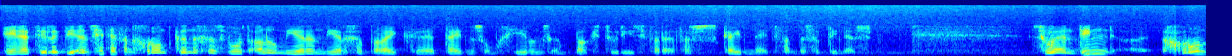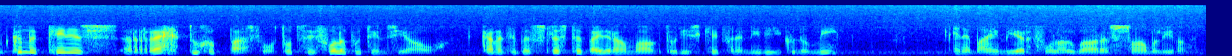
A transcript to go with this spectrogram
En natuurlik die insette van grondkundiges word al hoe meer en meer gebruik uh, tydens omgewingsimpakstudies vir 'n verskeidenheid van dissiplines. So indien grondkundige kennis reg toegepas word tot sy volle potensiaal, kan dit 'n besliste bydrae maak tot die skep van 'n nuwe ekonomie en 'n baie meer volhoubare samelewing.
